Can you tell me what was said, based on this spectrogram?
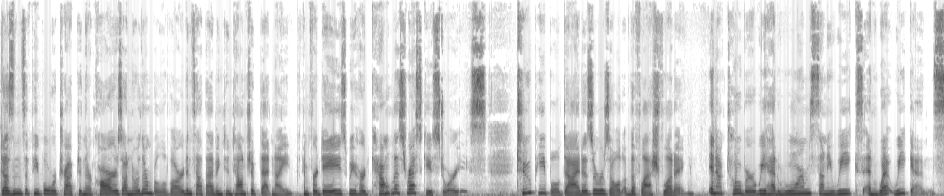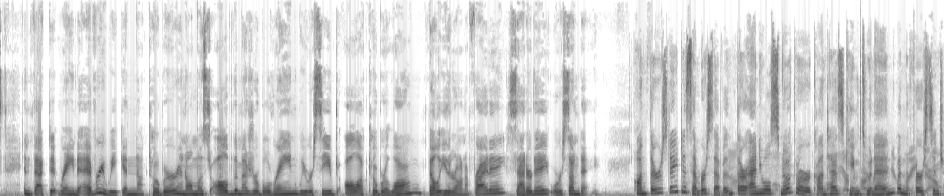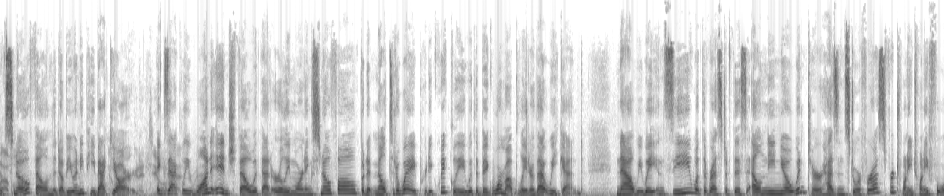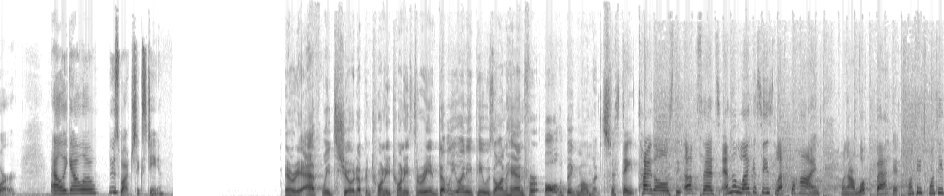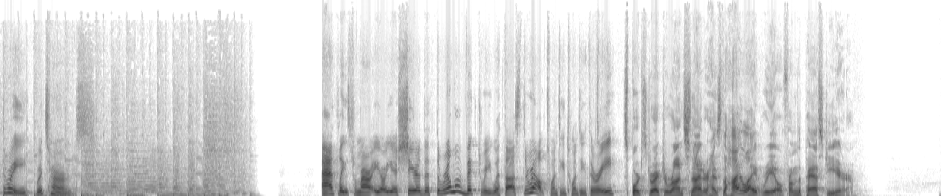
Dozens of people were trapped in their cars on Northern Boulevard in South Abington Township that night, and for days we heard countless rescue stories. Two people died as a result of the flash flooding. In October, we had warm, sunny weeks and wet weekends. In fact, it rained every weekend in October, and almost all of the measurable rain we received all October long fell either on a Friday, Saturday, or Sunday. On Thursday, December 7th, our annual snow thrower contest came to an end when the first inch of snow fell in the WNEP backyard. Exactly one inch fell with that early morning snowfall, but it melted away pretty quickly with a big warm up later that weekend. Now we wait and see what the rest of this El Nino winter has in store for us for 2024. Ali Gallo, Newswatch 16. Area athletes showed up in 2023, and WNEP was on hand for all the big moments. The state titles, the upsets, and the legacies left behind when our look back at 2023 returns. Athletes from our area share the thrill of victory with us throughout 2023. Sports director Ron Snyder has the highlight reel from the past year.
